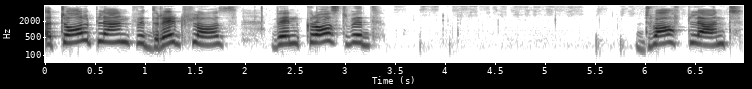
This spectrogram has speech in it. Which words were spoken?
A tall plant with red flowers when crossed with dwarf plant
